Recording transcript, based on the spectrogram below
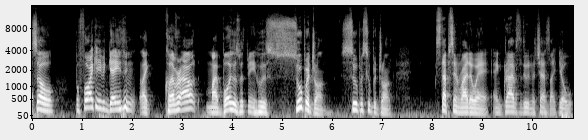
So before I can even get anything like clever out, my boy who's with me, who is super drunk, super super drunk, steps in right away and grabs the dude in the chest, like, "Yo,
